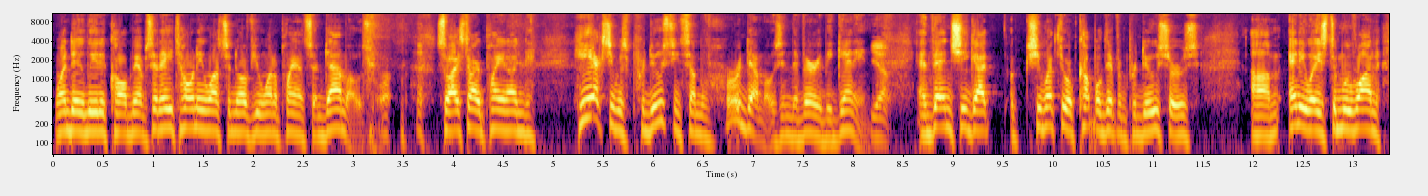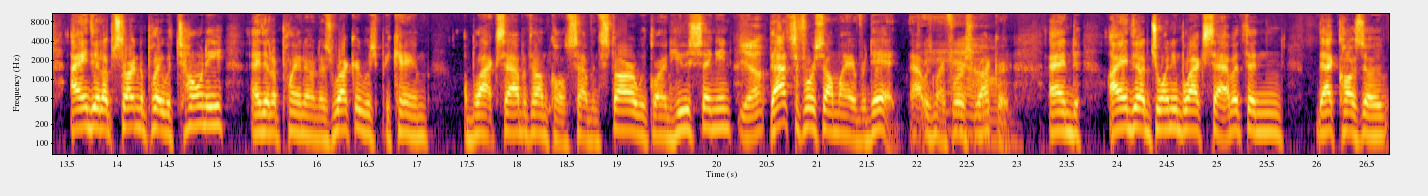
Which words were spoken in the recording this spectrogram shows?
one day, Lita called me up and said, "Hey, Tony wants to know if you want to play on some demos." So I started playing on. He actually was producing some of her demos in the very beginning. Yeah. And then she got she went through a couple different producers. Um, anyways, to move on, I ended up starting to play with Tony. I ended up playing on his record, which became a Black Sabbath album called Seventh Star with Glenn Hughes singing. Yeah. That's the first album I ever did. That was my first record. And I ended up joining Black Sabbath, and that caused a,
